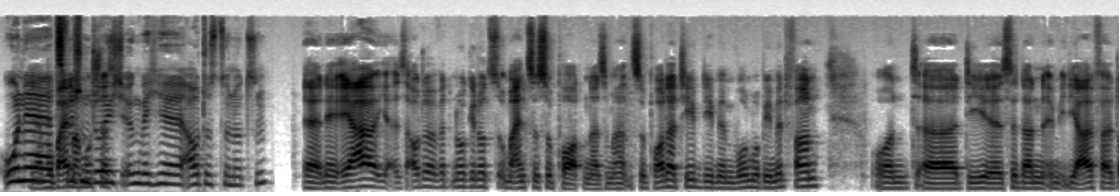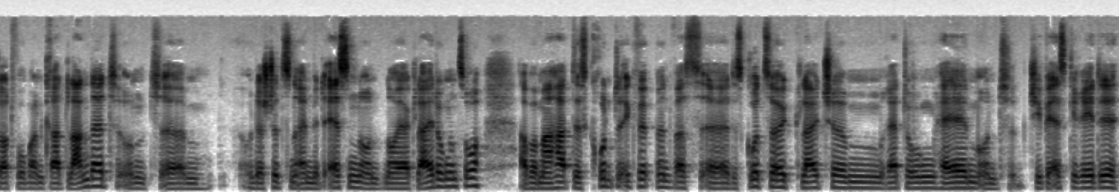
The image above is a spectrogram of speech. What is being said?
Ohne ja, zwischendurch irgendwelche Autos zu nutzen. Äh, nee, ja, das Auto wird nur genutzt, um einen zu supporten. Also man hat ein Supporter-Team, die mit dem Wohnmobil mitfahren Und äh, die sind dann im Idealfall dort, wo man gerade landet und ähm, unterstützen einen mit Essen und neuer Kleidung und so. Aber man hat das Grundequipment, was äh, das Gurtzeug, Gleitschirm, Rettung, Helm und GPS-Geräte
